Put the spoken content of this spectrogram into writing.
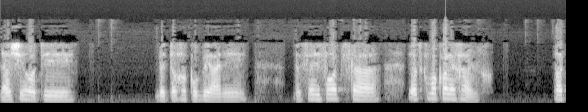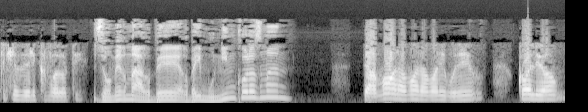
להשאיר אותי בתוך הקובייה. אני מנסה לפרוץ את ה... להיות כמו כל אחד. לא לתת לזה לכבול אותי. זה אומר מה, הרבה, הרבה אימונים כל הזמן? זה המון המון המון אימונים, כל יום,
